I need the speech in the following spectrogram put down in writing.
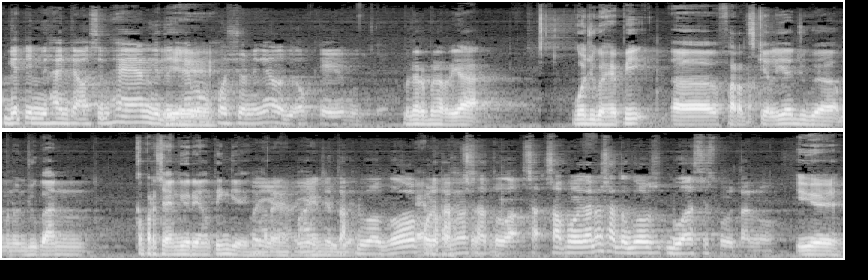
get in behind kayak Osimhen gitu. Jadi Iya. emang positioningnya lebih oke menurut gue. Benar-benar ya. Gue juga happy uh, Kvaratskhelia juga menunjukkan kepercayaan diri yang tinggi ya Oh kemarin iya, main iya, cetak juga. dua gol, Politano satu, sa- sa- Politano satu gol, dua assist Politano. Iya.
